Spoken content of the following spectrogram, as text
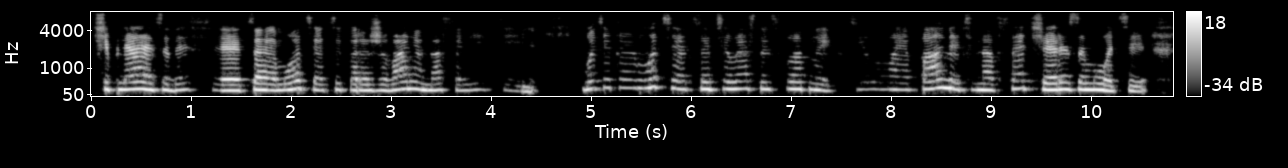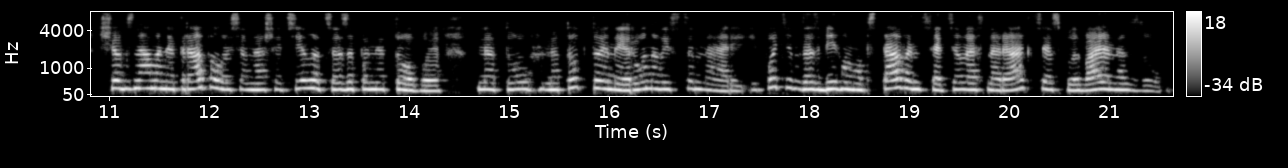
чіпляється десь е, ця емоція, ці переживання на самій тілі. Будь-яка емоція це тілесний складник. Тіло має пам'ять на все через емоції. Щоб з нами не трапилося, наше тіло це запам'ятовує, нато- натоптує нейроновий сценарій, і потім за збігом обставин ця тілесна реакція спливає назовні.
